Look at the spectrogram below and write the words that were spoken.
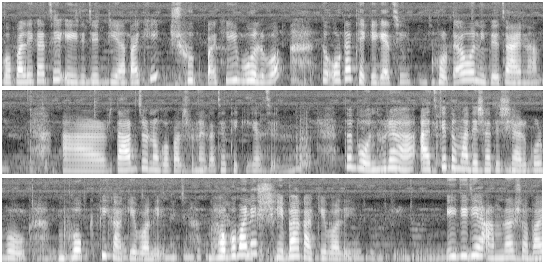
গোপালের কাছে এই যে যে টিয়া পাখি, সুখ পাখি বলব, তো ওটা থেকে গেছে। ওটাও নিতে চায় না। আর তার জন্য গোপাল সোনার কাছে থেকে গেছে। তো বন্ধুরা, আজকে তোমাদের সাথে শেয়ার করব ভক্তি কাকে বলে? ভগবানের সেবা কাকে বলে? এই যে যে আমরা সবাই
